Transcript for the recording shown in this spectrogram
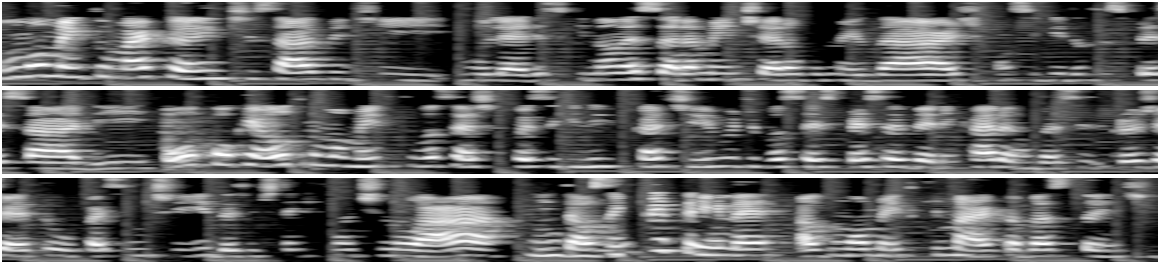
um momento marcante, sabe, de mulheres que não necessariamente eram do meio da arte, conseguiram se expressar ali, ou qualquer outro momento que você acha que foi significativo de vocês perceberem, caramba, esse projeto faz sentido, a gente tem que continuar uhum. e tal. Sempre tem, né, algum momento que marca bastante.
